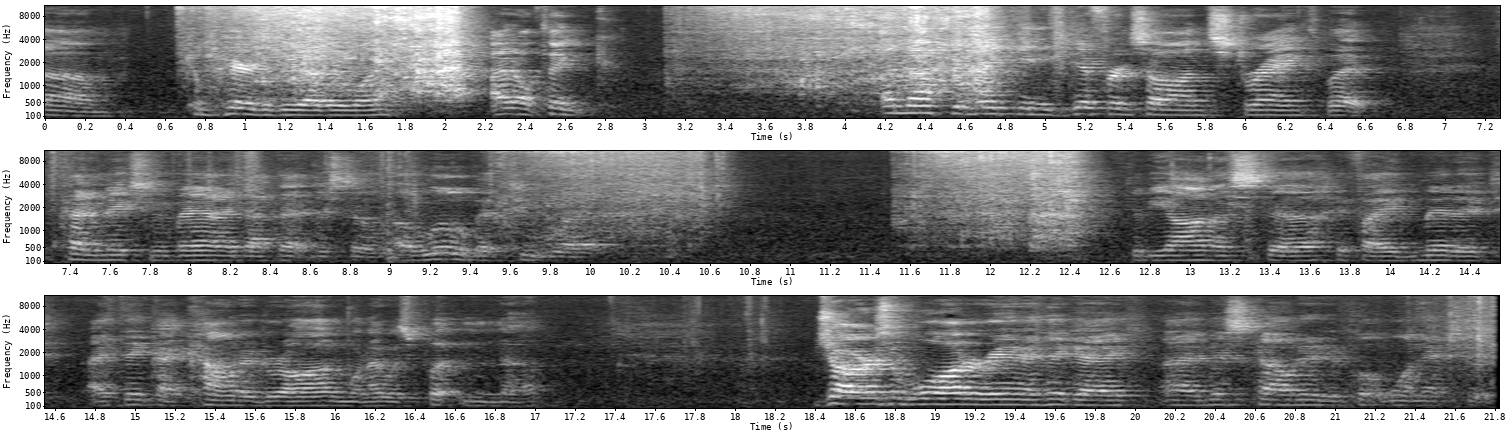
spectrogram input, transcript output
um, compared to the other one. I don't think enough to make any difference on strength, but it kind of makes me mad I got that just a, a little bit too wet. To be honest, uh, if I admit it, I think I counted wrong when I was putting uh, jars of water in. I think I, I miscounted and put one extra in.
